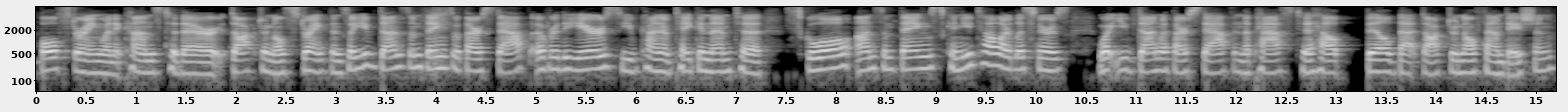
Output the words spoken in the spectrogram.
bolstering when it comes to their doctrinal strength. And so you've done some things with our staff over the years. You've kind of taken them to school on some things. Can you tell our listeners what you've done with our staff in the past to help build that doctrinal foundation?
